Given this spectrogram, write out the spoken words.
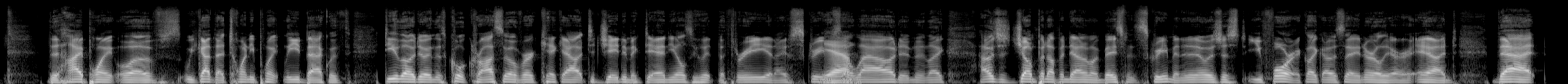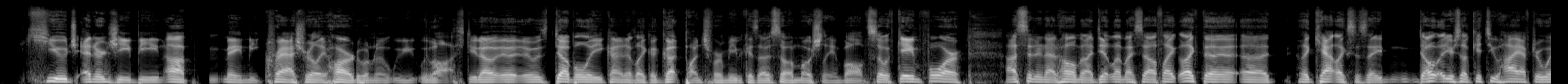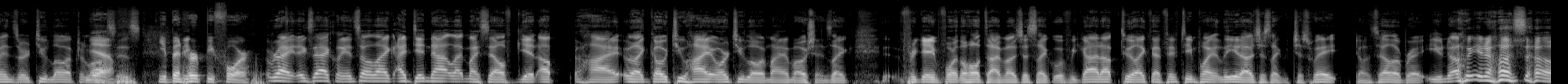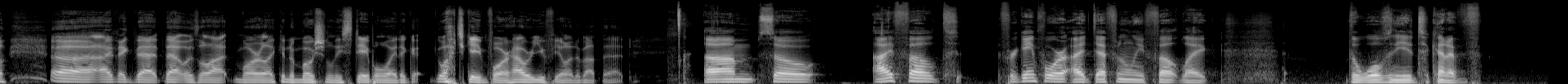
the high point was we got that 20 point lead back with D'Lo doing this cool crossover kick out to Jaden McDaniels who hit the three and I screamed yeah. so loud and like I was just jumping up and down in my basement screaming and it was just euphoric like I was saying earlier and that huge energy being up made me crash really hard when we, we lost. You know, it, it, was doubly kind of like a gut punch for me because I was so emotionally involved. So with game four, I was sitting at home and I didn't let myself like like the uh, like Cat likes to say, don't let yourself get too high after wins or too low after yeah. losses. You've been Be- hurt before. Right, exactly. And so like I did not let myself get up high like go too high or too low in my emotions. Like for game four the whole time I was just like if we got up to like that fifteen point lead, I was just like, just wait, don't celebrate. You know, you know. So uh, I think that that was a lot more like an emotionally stable way to go- watch game four. How are you feeling about that? Um so I felt for game four, I definitely felt like the Wolves needed to kind of,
